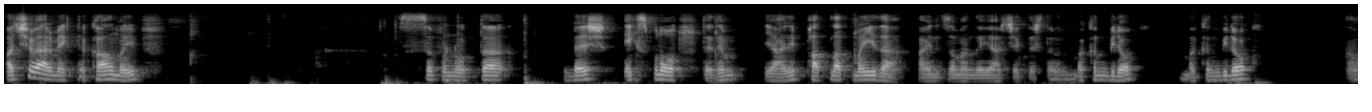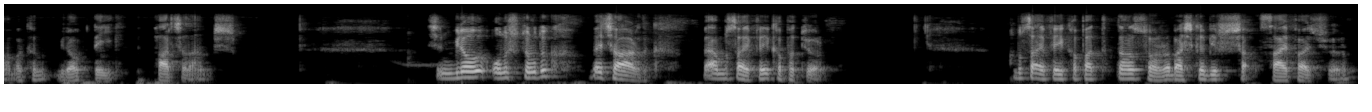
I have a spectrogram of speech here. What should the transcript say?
Açı vermekle kalmayıp 0.5 explode dedim. Yani patlatmayı da aynı zamanda gerçekleştirdim. Bakın blok Bakın blok ama bakın blok değil. Parçalanmış. Şimdi bloğu oluşturduk ve çağırdık. Ben bu sayfayı kapatıyorum. Bu sayfayı kapattıktan sonra başka bir sayfa açıyorum.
